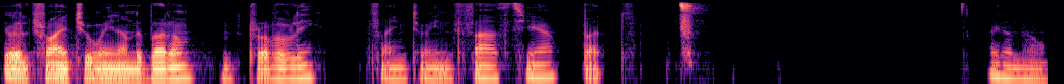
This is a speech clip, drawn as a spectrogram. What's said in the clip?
He will try to win on the bottom, probably trying to win fast here, but I don't know.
